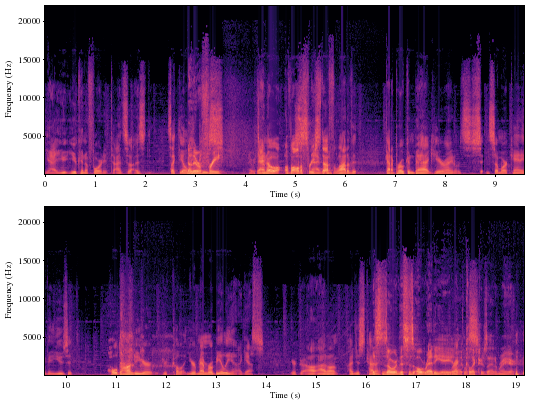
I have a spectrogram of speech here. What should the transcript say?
Yeah, you you can afford it. It's, it's, it's like the only. No, they were piece- free. Yeah, I know of all the free stuff. one. A lot of it got a broken bag here. I it's sitting somewhere, can't even use it. Hold on to your your your memorabilia, I guess. Your I don't. I just kind of. This is over. This is already a uh, collector's item right here.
